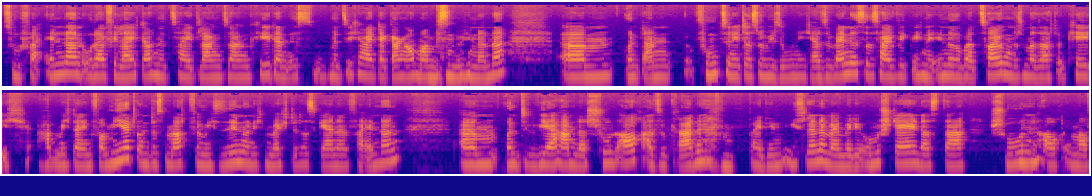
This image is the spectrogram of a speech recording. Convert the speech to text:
zu verändern oder vielleicht auch eine Zeit lang sagen, okay, dann ist mit Sicherheit der Gang auch mal ein bisschen durcheinander. Ähm, und dann funktioniert das sowieso nicht. Also wenn es ist halt wirklich eine innere Überzeugung, dass man sagt, okay, ich habe mich da informiert und das macht für mich Sinn und ich möchte das gerne verändern. Ähm, und wir haben das schon auch, also gerade bei den Isländern, wenn wir die umstellen, dass da schon mhm. auch immer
